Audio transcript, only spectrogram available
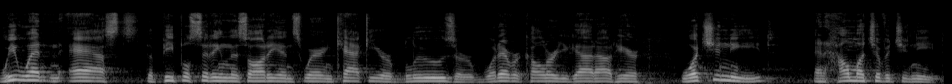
We went and asked the people sitting in this audience wearing khaki or blues or whatever color you got out here, what you need and how much of it you need.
